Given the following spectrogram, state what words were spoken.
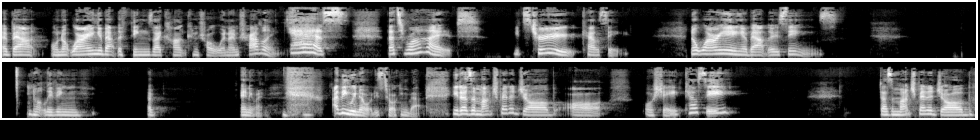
about or not worrying about the things I can't control when I'm traveling. Yes, that's right. It's true, Kelsey not worrying about those things, not living. Anyway, I think we know what he's talking about. He does a much better job, or or she, Kelsey, does a much better job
